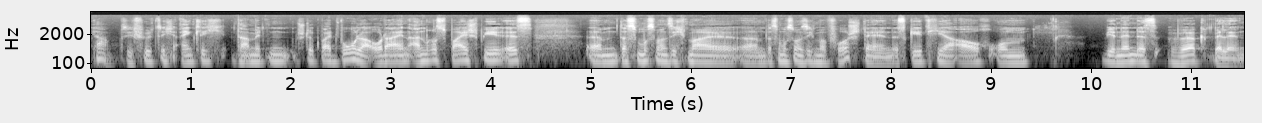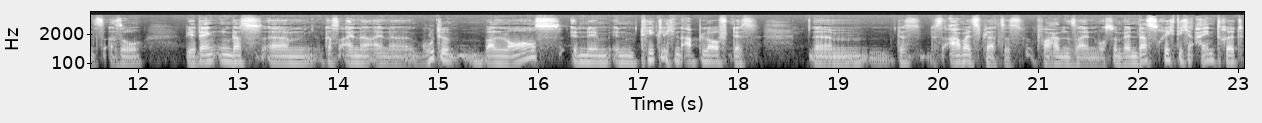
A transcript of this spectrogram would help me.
ja, sie fühlt sich eigentlich damit ein Stück weit wohler. Oder ein anderes Beispiel ist, ähm, das muss man sich mal, ähm, das muss man sich mal vorstellen. Es geht hier auch um, wir nennen es Work Balance. Also wir denken, dass, ähm, dass eine, eine gute Balance in dem, im täglichen Ablauf des ähm, des, des Arbeitsplatzes vorhanden sein muss. Und wenn das richtig eintritt,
